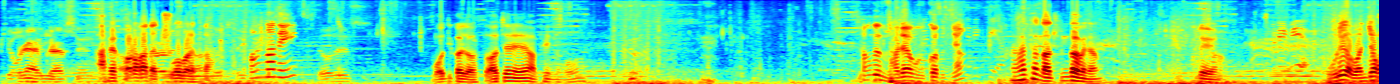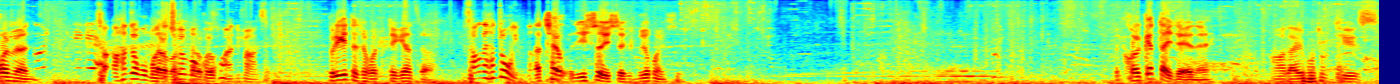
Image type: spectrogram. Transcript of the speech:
We're gonna have grab soon. 앞에 걸어가다 I'll 죽어버렸다. 황나네? builders. 어디까지 왔어? 아, 쟤네 앞에 있는 거. 상대도 자리하고 있거든요? 한턴 나 준다, 그냥. 그래요 우리가 먼저 걸면 자, 한정공 먼저 치면만. 걸고 아니면 안돼 브리게트 저거 대기하자. 상대 한정공 있나? 나 채, 있어, 있어. 무조건 있어. 걸겠다, 이제 얘네. 아 나 이거 좀 뒤에 있어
